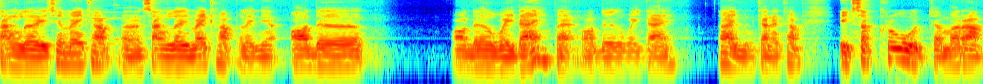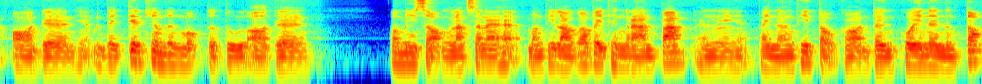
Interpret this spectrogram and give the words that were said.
สั่งเลยใช่ไหมครับอ่าสั่งเลยไหมครับอะไรเนี่ย order order ไว้ได้ป่ะ order ไว้ได้ได้เหมือนกันนะครับ อีกสักครู่จะมารับ order เนี่ยมันจะเตี้ยខ្ញុំនឹងមកទទួល order ก็มี 2 ลักษณะฮะ บางทีเราก็ไปถึงร้านปั๊บอันนี้ไปนั่งที่โต๊ะก่อนตึงคุยในหนึ่งโต๊ะ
